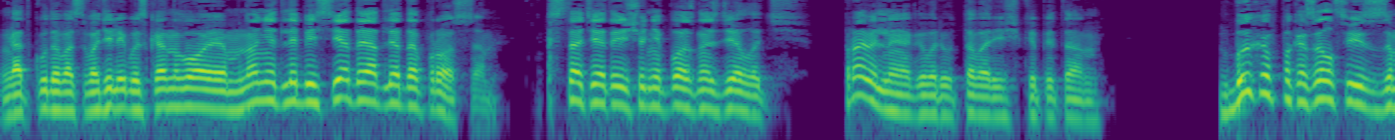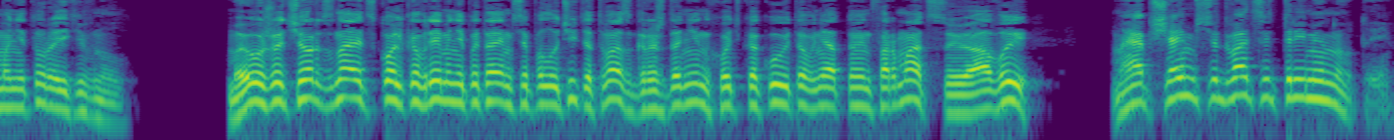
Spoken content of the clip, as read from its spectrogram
откуда вас водили бы с конвоем, но не для беседы, а для допроса. Кстати, это еще не поздно сделать. Правильно я говорю, товарищ капитан?» Быхов показался из-за монитора и кивнул. «Мы уже черт знает, сколько времени пытаемся получить от вас, гражданин, хоть какую-то внятную информацию, а вы...» «Мы общаемся 23 минуты»,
